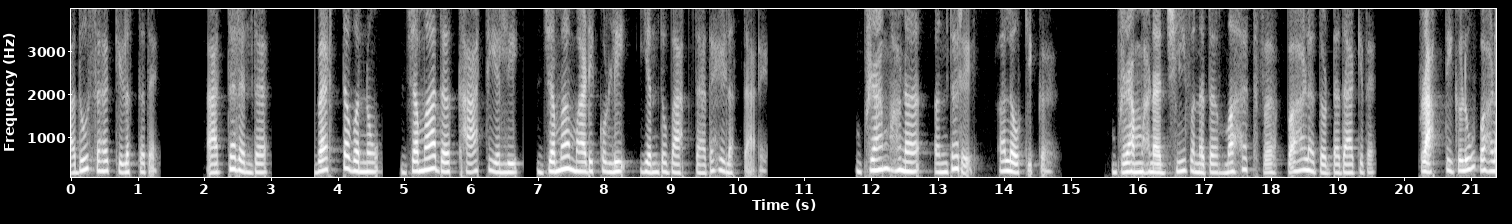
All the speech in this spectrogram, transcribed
ಅದು ಸಹ ಕೇಳುತ್ತದೆ. ಆದ್ದರಿಂದ ವ್ಯರ್ಥವನ್ನು ಜಮಾದ ಖಾತೆಯಲ್ಲಿ ಜಮಾ ಮಾಡಿಕೊಳ್ಳಿ ಎಂದು ಬಾಪ್ತಾದ ಹೇಳುತ್ತಾರೆ. ಬ್ರಾಹ್ಮಣ ಅಂದರೆ ಅಲೌಕಿಕ. ಬ್ರಾಹ್ಮಣ ಜೀವನದ ಮಹತ್ವ ಬಹಳ ದೊಡ್ಡದಾಗಿದೆ. ಪ್ರಾಪ್ತಿಗಳು ಬಹಳ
